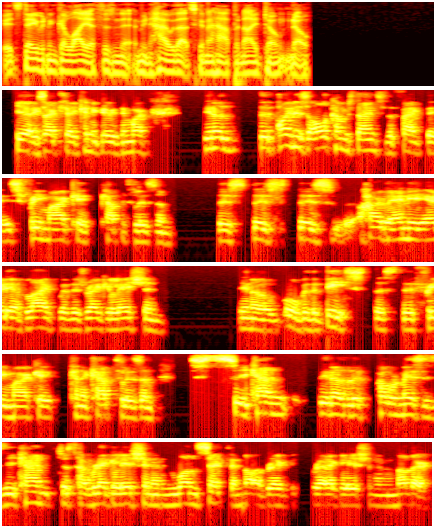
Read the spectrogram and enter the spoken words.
it's David and Goliath, isn't it? I mean, how that's going to happen, I don't know. Yeah, exactly. I couldn't agree with you more. You know, the point is, all comes down to the fact that it's free market capitalism there's there's there's hardly any area of life where there's regulation, you know, over the beast. There's the free market kind of capitalism. So you can't, you know, the problem is, is you can't just have regulation in one sector and not have reg- regulation in another.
